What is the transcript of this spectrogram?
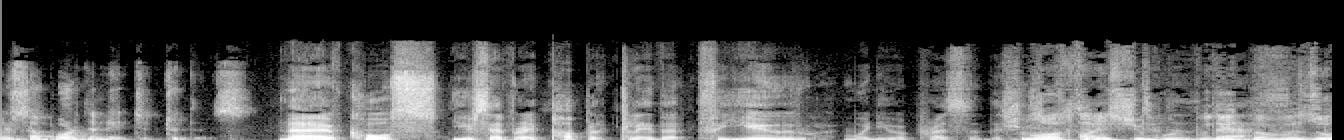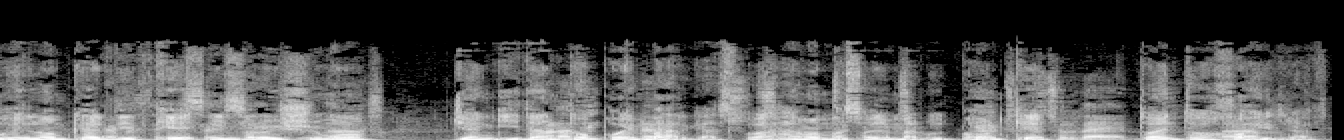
were subordinated to this. No, of course, you said very publicly that for you, when you were president, this was شما وقتی رئیس جمهور بودید به. وضوح اعلام کردید که این برای شما جنگیدن تا پای uh, مرگ است و همه مسائل مربوط به آن که تا انتها خواهید رفت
